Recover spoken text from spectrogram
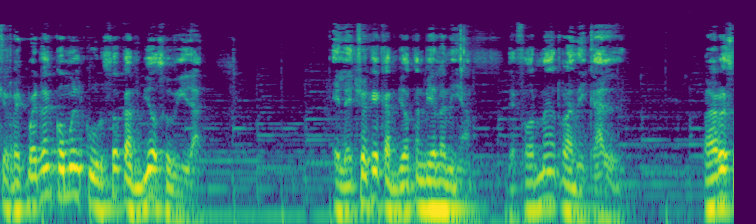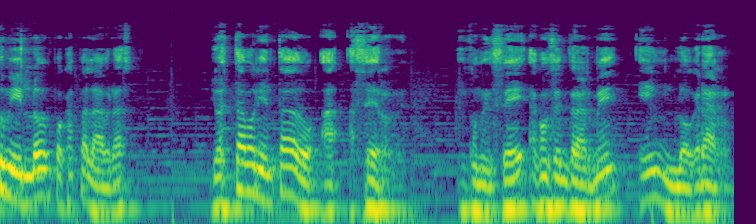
que recuerdan cómo el curso cambió su vida. El hecho es que cambió también la mía, de forma radical. Para resumirlo en pocas palabras, yo estaba orientado a hacer y comencé a concentrarme en lograr.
